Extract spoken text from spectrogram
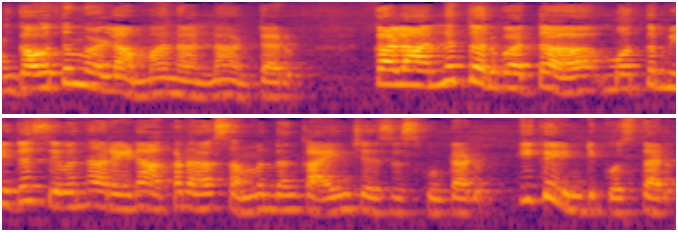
గౌతమ్ వాళ్ళ అమ్మా నాన్న అంటారు. కళ అన్న తర్వాత మొత్తం మీద శివనారాయణ అక్కడ సంబంధం ఖాయం చేసేసుకుంటాడు. ఇక ఇంటికి వస్తారు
